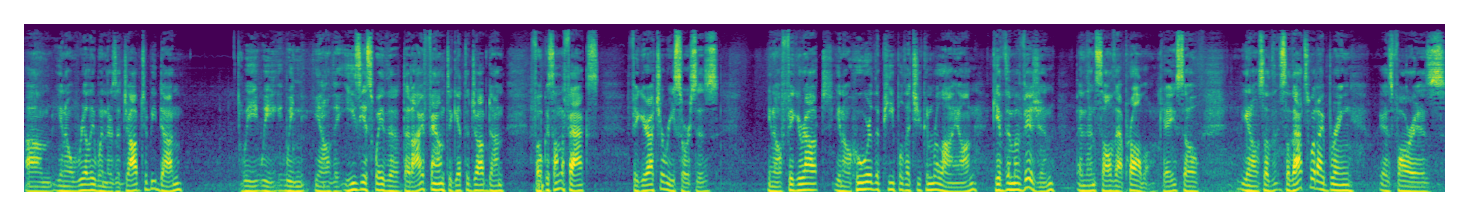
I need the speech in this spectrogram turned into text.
Um, you know, really, when there's a job to be done, we, we, we you know, the easiest way that, that I found to get the job done, focus on the facts, figure out your resources, you know, figure out, you know, who are the people that you can rely on, give them a vision, and then solve that problem. Okay. So, you know, so, th- so that's what I bring as far as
